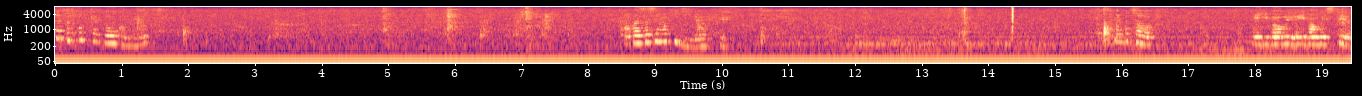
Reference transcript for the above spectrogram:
C'est un peu trop de cacao quand même. hein. Enfin, ça c'est moi qui dis. Hein. En fait, ça va. Mais il va, il va en rester. hein.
